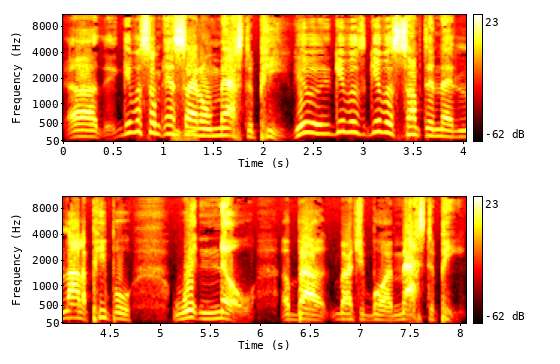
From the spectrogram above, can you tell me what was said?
uh, give us some insight on Master P. Give give us give us something that a lot of people wouldn't know about about your boy Master P.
